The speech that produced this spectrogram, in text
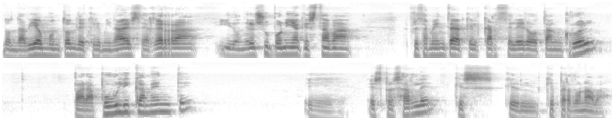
donde había un montón de criminales de guerra y donde él suponía que estaba precisamente aquel carcelero tan cruel, para públicamente eh, expresarle que, es, que, que perdonaba.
